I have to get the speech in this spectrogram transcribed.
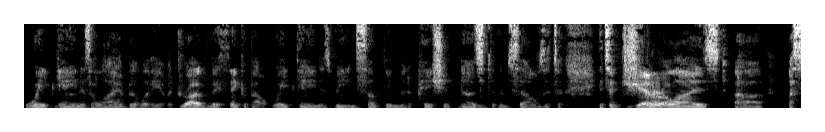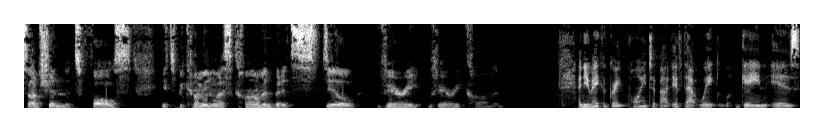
weight gain as a liability of a drug. They think about weight gain as being something that a patient does to themselves. It's a, it's a generalized, uh, assumption that's false. It's becoming less common, but it's still very, very common. And you make a great point about if that weight gain is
